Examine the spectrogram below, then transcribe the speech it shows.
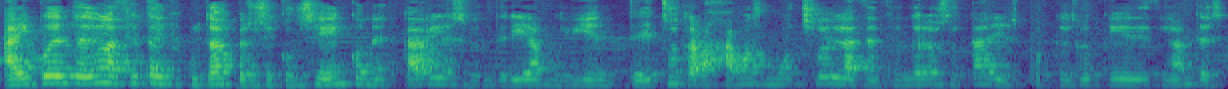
ahí pueden tener una cierta dificultad, pero si consiguen conectar les vendría muy bien. De hecho, trabajamos mucho en la atención de los detalles, porque es lo que decía antes,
